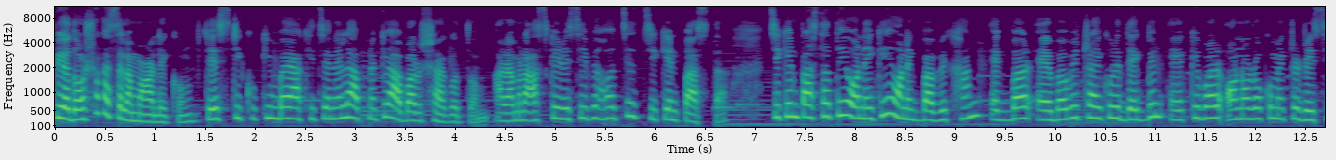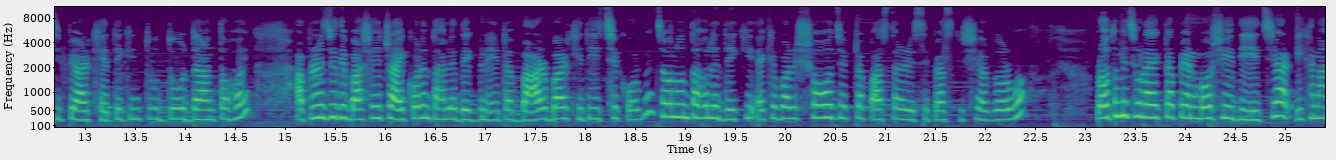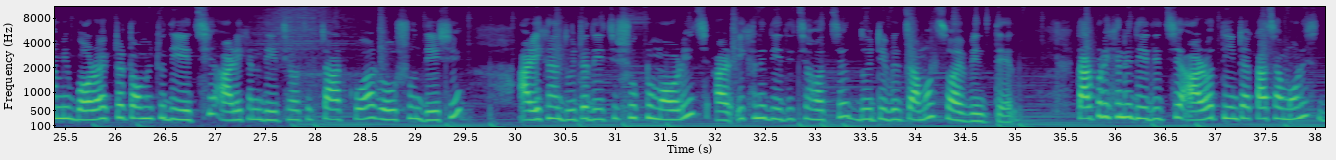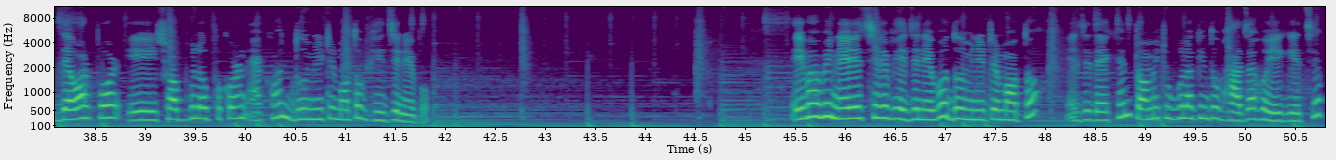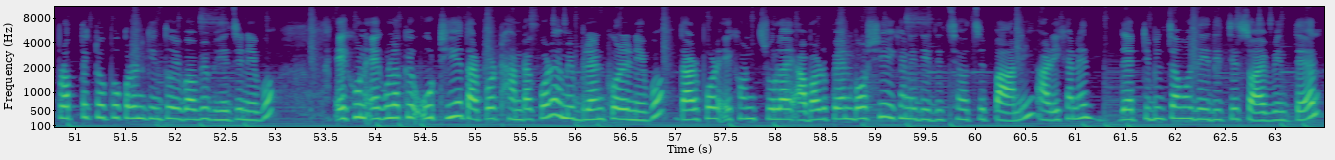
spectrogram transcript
প্রিয় দর্শক, আসসালামু আলাইকুম। টেস্টি কুকিং বাই আখি চ্যানেলে আপনাকে আবার স্বাগতম। আর আমার আজকের রেসিপি হচ্ছে চিকেন পাস্তা। চিকেন পাস্তাতেই অনেকেই অনেকভাবে খান। একবার এভাবে ট্রাই করে দেখবেন, একেবারে অন্যরকম একটা রেসিপি আর খেতে কিন্তু দুর্দান্ত হয়। আপনারা যদি বাসায় ট্রাই করেন, তাহলে দেখবেন এটা বারবার খেতে ইচ্ছে করবে। চলুন তাহলে দেখি, একেবারে সহজ একটা পাস্তার রেসিপি আজকে শেয়ার করব। প্রথমে চুলায় একটা প্যান বসিয়ে দিয়েছি, আর এখানে আমি বড় একটা টমেটো দিয়েছি, আর এখানে দিয়েছি হচ্ছে চার কোয়া রসুন দেশি। আর এখানে দুইটা দিয়েছি শুকনো মরিচ, আর এখানে দিয়ে দিচ্ছে হচ্ছে দুই টেবিল চামচ সয়াবিন তেল। তারপর এখানে দিয়ে দিচ্ছি আরও তিনটা কাঁচা মরিচ। দেওয়ার পর এই সবগুলো উপকরণ এখন দুই মিনিটের মতো ভেজে নেব। এইভাবে নেড়ে ছেড়ে ভেজে নেব দুই মিনিটের মতো। এই যে দেখেন, টমেটোগুলো কিন্তু ভাজা হয়ে গিয়েছে প্রত্যেকটা উপকরণ কিন্তু এইভাবে ভেজে নেব। এখন এগুলোকে উঠিয়ে তারপর ঠান্ডা করে আমি ব্লেন্ড করে নেব। তারপর এখন চুলায় আবারও প্যান বসিয়ে এখানে দিয়ে দিচ্ছে হচ্ছে পানি। আর এখানে দেড় টেবিল চামচ দিয়ে দিচ্ছে সয়াবিন তেল।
